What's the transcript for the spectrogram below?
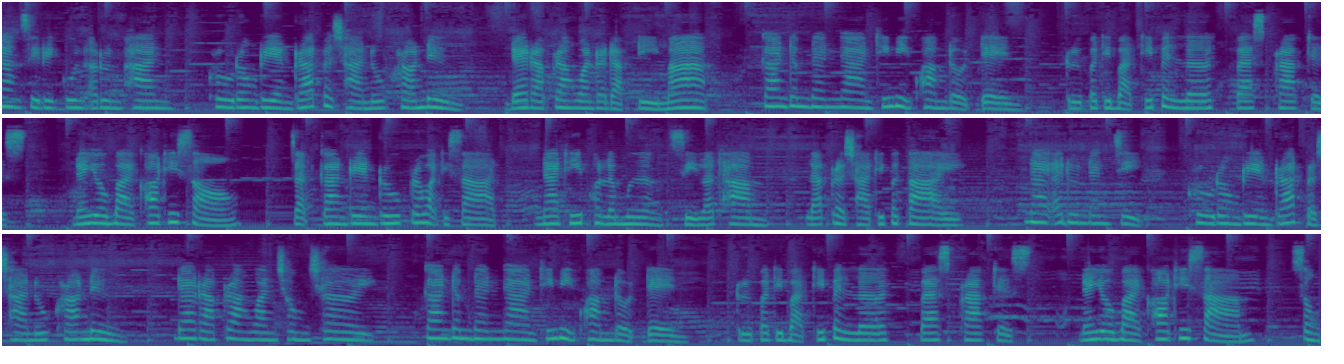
นางสิริกุลอรุณพันธ์ ครูโรงเรียนราชประชานุเคราะห์หนึ่ง ได้รับรางวัลระดับดีมาก การดำเนินงานที่มีความโดดเด่น หรือปฏิบัติที่เป็น Learn Best Practice นโยบายข้อที่ 2 จัดการเรียนรู้ประวัติศาสตร์ หน้าที่พลเมือง ศีลธรรม และประชาธิปไตย นายอดุลดังจิครูโรงเรียนราชประชานุเคราะห์หนึ่ง ได้รับรางวัลชมเชย การดำเนินงานที่มีความโดดเด่น หรือปฏิบัติที่เป็น Learn Best Practice นโยบายข้อที่ 3 ส่ง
